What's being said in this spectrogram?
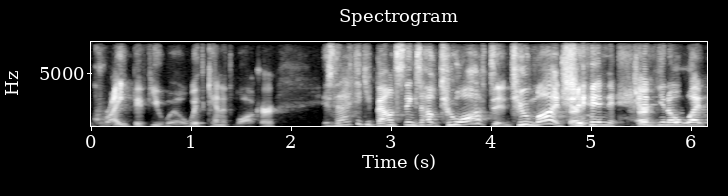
gripe, if you will, with Kenneth Walker, is that I think he bounced things out too often, too much. Sure. And, sure. and you know what?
